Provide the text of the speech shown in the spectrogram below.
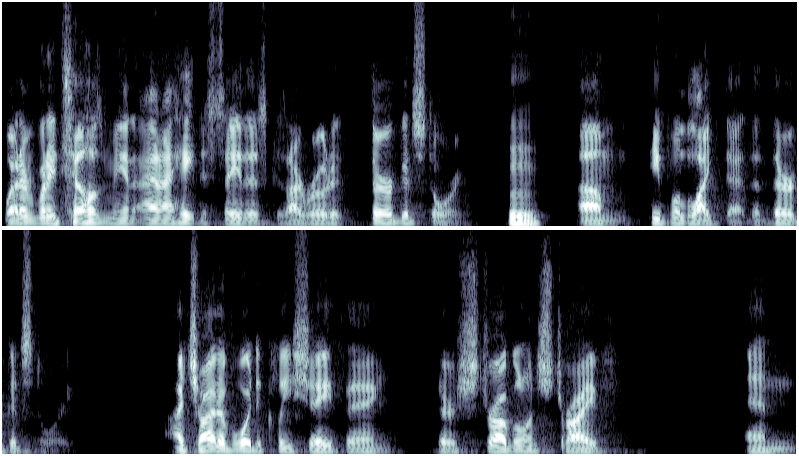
what everybody tells me, and, and I hate to say this because I wrote it, they're a good story. Hmm. Um, people like that, that they're a good story. I try to avoid the cliche thing. There's struggle and strife, and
